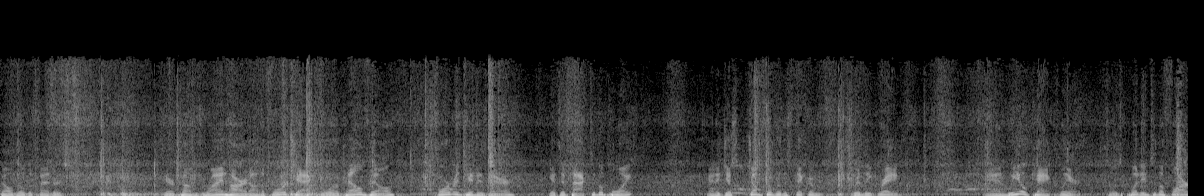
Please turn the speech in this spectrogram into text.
Belleville defenders. Here comes Reinhardt on the forecheck for Belleville. Formenton is there. Gets it back to the point, And it just jumps over the stick of Ridly Greig. And Weal can't clear. So it's put into the far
